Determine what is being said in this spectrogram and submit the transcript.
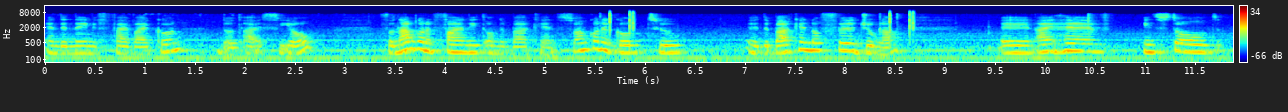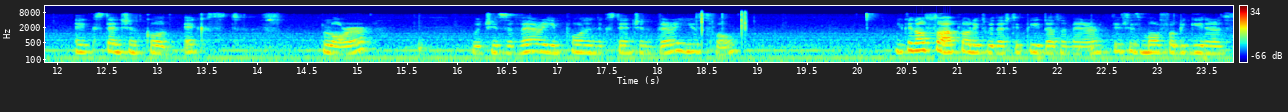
and the name is favicon.ico so now I'm going to find it on the back end. So I'm going to go to uh, the back end of uh, Joomla and I have installed an extension called eXtplorer which is a very important extension, very useful. You can also upload it with FTP, it doesn't matter. This is more for beginners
